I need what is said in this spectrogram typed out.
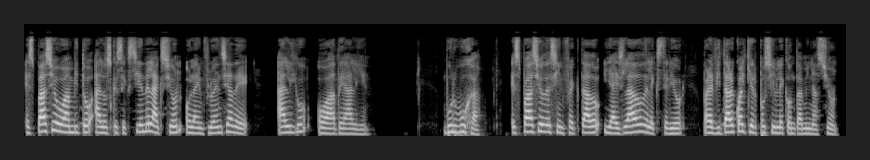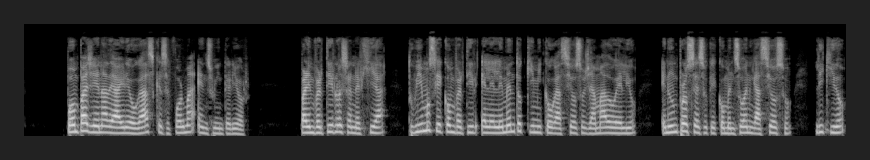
Espacio o ámbito a los que se extiende la acción o la influencia de algo o de alguien. Burbuja. Espacio desinfectado y aislado del exterior para evitar cualquier posible contaminación. Pompa llena de aire o gas que se forma en su interior. Para invertir nuestra energía, tuvimos que convertir el elemento químico gaseoso llamado helio en un proceso que comenzó en gaseoso, líquido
